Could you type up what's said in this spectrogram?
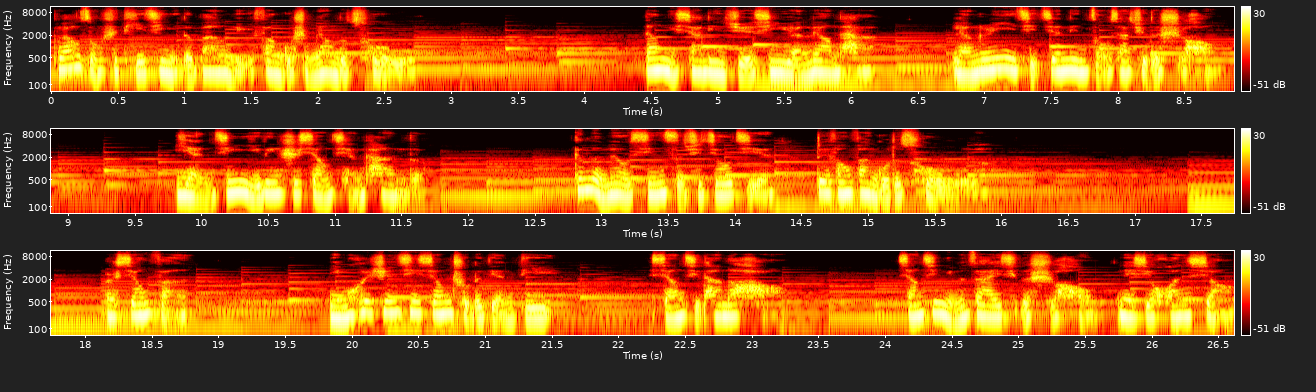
不要总是提起你的伴侣犯过什么样的错误。当你下定决心原谅他，两个人一起坚定走下去的时候，眼睛一定是向前看的，根本没有心思去纠结对方犯过的错误了。而相反，你们会珍惜相处的点滴，想起他的好，想起你们在一起的时候那些欢笑，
